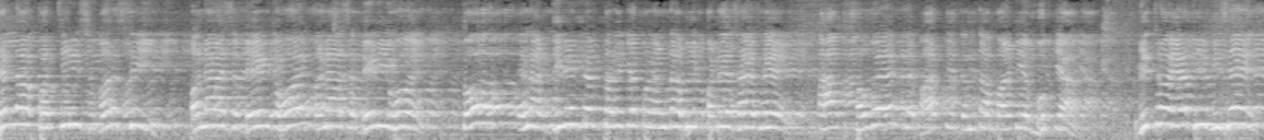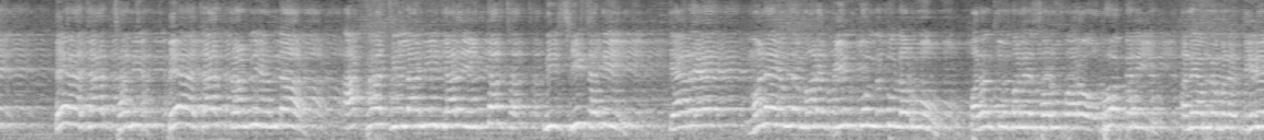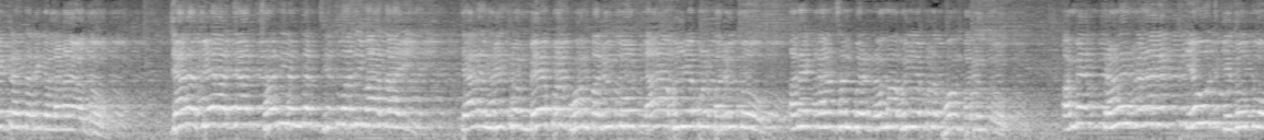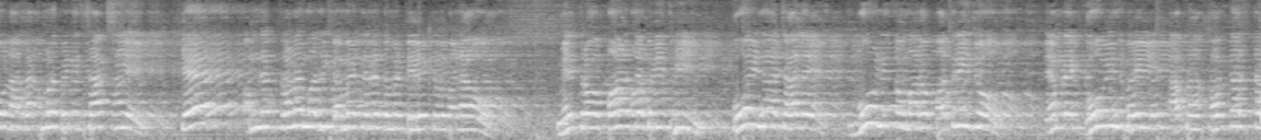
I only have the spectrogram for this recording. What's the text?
છેલ્લા પચીસ વર્ષથી બનાસ બેંક હોય, બનાસ ડેરી હોય, તો એના ડિરેક્ટર તરીકે પણ અંદાભાઈ પટેલ સાહેબને આ સૌએ અને ભારતીય જનતા પાર્ટીએ મૂક્યા. મિત્રો, એથી વિશેષ બે હજાર છ ની બે હજાર ત્રણની અંદર આખા જિલ્લાની જ્યારે ઇન્ટરની સીટ હતી, ત્યારે મને એમને મારે બિલકુલ નતું લડવું, પરંતુ મને સ્વરૂપારો ઊભો કરી અને એમને મને ડિરેક્ટર તરીકે લડાયો હતો. જ્યારે બે હજાર છ ની અંદર જીતવાની વાત આવી ત્યારે મિત્રો મેં પણ ફોર્મ ભર્યું હતું, ડાયાભાઈએ પણ ભર્યું હતું અને કરશનભાઈ રમાભાઈએ પણ ફોર્મ ભર્યું હતું. અમે ત્રણે જણે એવું જ કીધું હતું લક્ષ્મણભાઈની સાક્ષીએ કે અમને ત્રણેયમાંથી ગમે તેને તમે ડિરેક્ટર બનાવો. મિત્રો, બળજબરીથી કોઈ ના ચાલે. હું નહીં તો મારો ભત્રીજો. એમણે ગોવિંદભાઈ આપણા સ્વર્ગસ્થ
